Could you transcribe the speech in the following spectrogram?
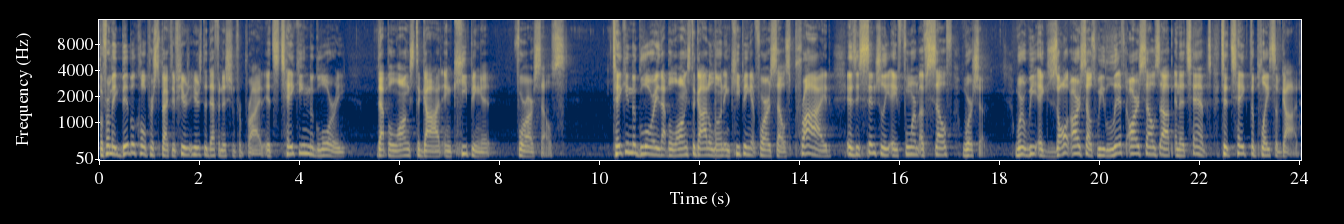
But from a biblical perspective, here, here's the definition for pride it's taking the glory that belongs to God and keeping it for ourselves. Taking the glory that belongs to God alone and keeping it for ourselves. Pride is essentially a form of self worship where we exalt ourselves, we lift ourselves up and attempt to take the place of God.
